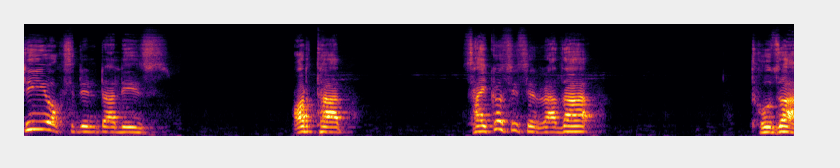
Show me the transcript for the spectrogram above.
টি অক্সিডেন্টালিস অর্থাৎ সাইকোসিসের রাজা থুজা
